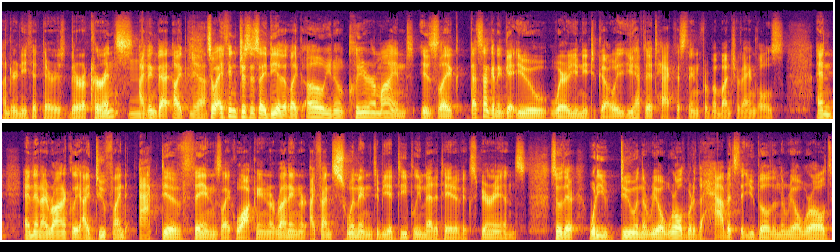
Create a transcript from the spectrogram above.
underneath it there's there are currents. Mm. I think that like Yeah. so I think just this idea that like oh you know clear your mind is like that's not going to get you where you need to go. You have to attack this thing from a bunch of angles. And and then ironically I do find active things like walking or running or I find swimming to be a deeply meditative experience. So there what do you do in the real world? What are the habits that you build in the real world?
